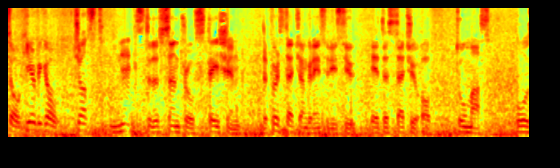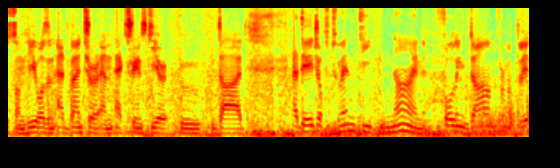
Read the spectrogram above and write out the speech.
So here we go, just next to the central station. The first statue I'm going to introduce you is the statue of Tomas Olsson. He was an adventurer and extreme skier who died at the age of 29 falling down from a cliff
